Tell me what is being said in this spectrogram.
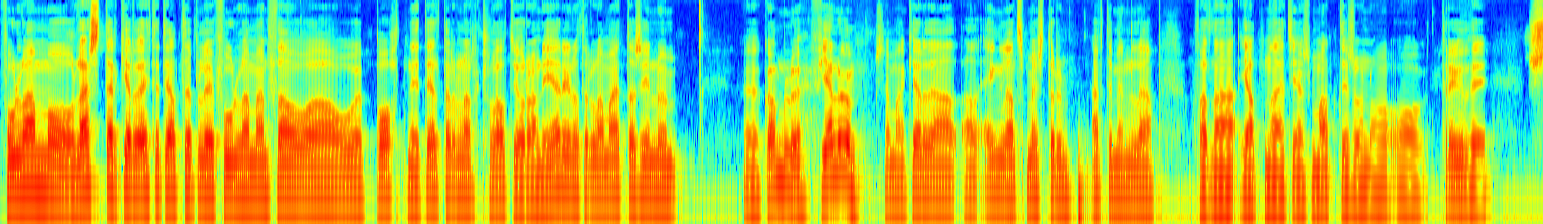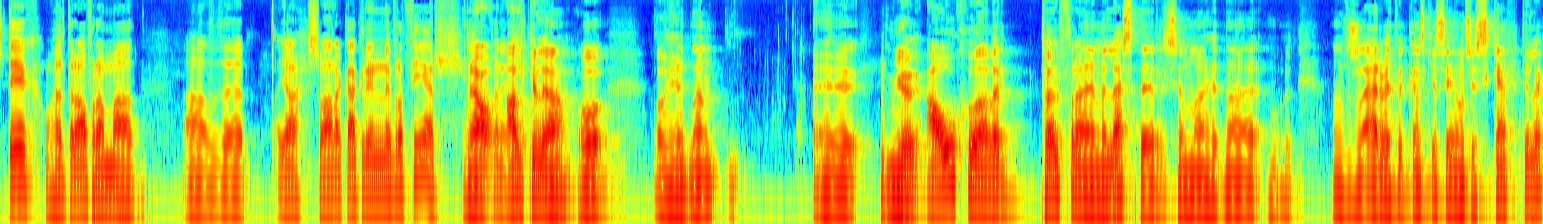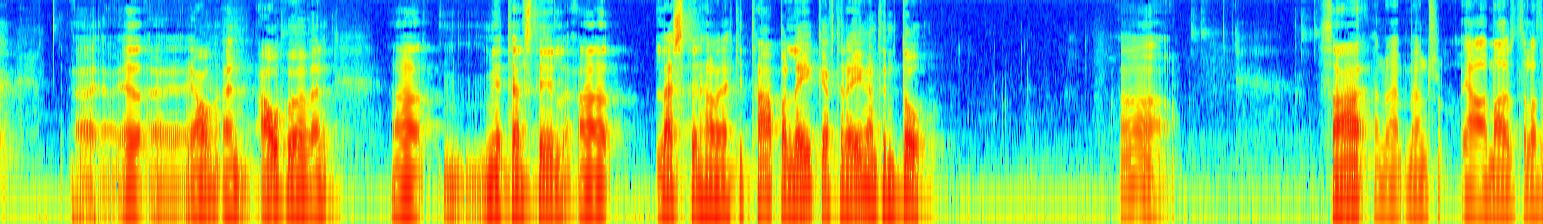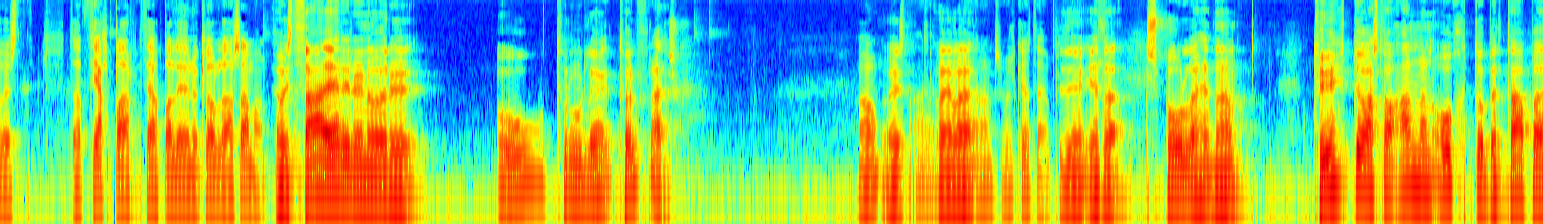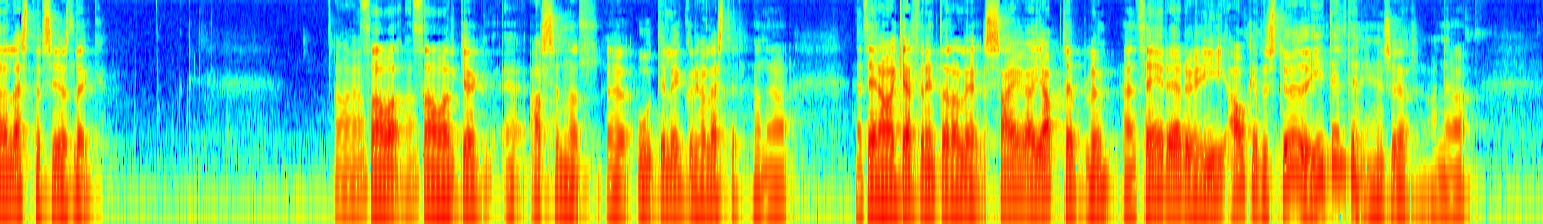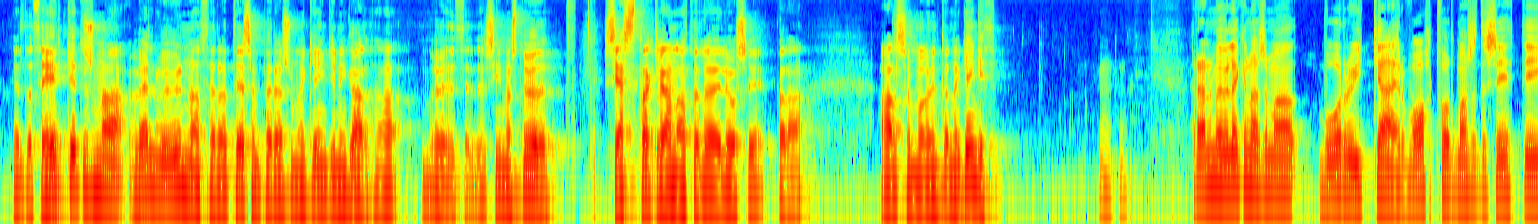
Fúlham og Lester gerðu eitt eitt jafntefli Fúlham en þá á botni deildarinnar. Claudio Ranieri náttúrulega mæta sínum gömlu félugum sem hann gerði að, að Englandsmeisturum eftirminnilega. Og þarna jafnaði James Mattisson og, og tryggði stig og heldur áfram að, að uh, já, svara gaggrinninni frá þér Já, algjörlega. Og, og hérna e, mjög áhugaverð tölfræði með Lester sem að hérna það er svona erfitt að kannski segja hún sé skemmtileg eh, eða, eh, já, en áhugaverð. Að mér telst til að Lester hafi ekki tapa leik eftir að eigandinn dó. Ah, það, en, menn, já, maður til að þú veist það þjappar, þjappar liðinu klálega saman. Veist, það er í raun og veru ótrúleg tölfræði sko. já, veist, það er, að er hans vel Byrju, ég ætla að spóla hérna. 20. á annan oktober tapaði Lester síðast leik já, já, það var, það var gegn eh, Arsenal uh, útileikur hjá Lester þannig að þeir hafa gert reyndar alveg sæga jafnteflum en þeir eru í ágætu stöðu í deildinni hins vegar. Þannig að ég held að þeir getur svona vel við unna þegar desember er svona gengin í garð það, þeir sína stöðu. Sérstaklega náttúrulega í ljósi bara alls sem á undan er gengið. Rennum við leikina sem að voru í gær. Watford, Manchester City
